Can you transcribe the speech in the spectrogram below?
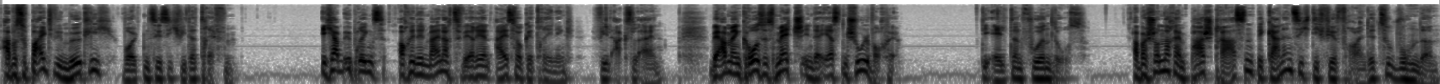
Aber so bald wie möglich wollten sie sich wieder treffen. Ich habe übrigens auch in den Weihnachtsferien Eishockeytraining, fiel Axel ein. Wir haben ein großes Match in der ersten Schulwoche. Die Eltern fuhren los. Aber schon nach ein paar Straßen begannen sich die vier Freunde zu wundern.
